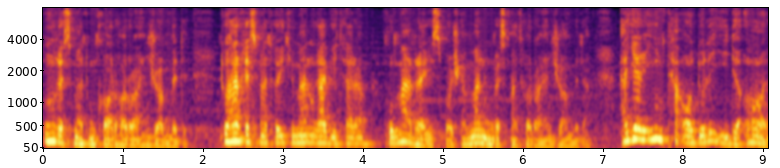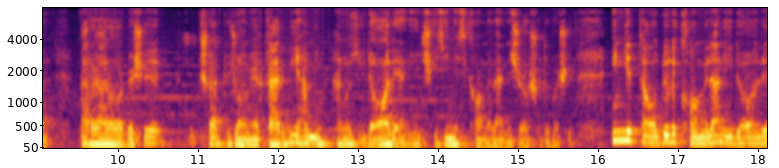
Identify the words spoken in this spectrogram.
اون قسمت اون کارها رو انجام بده. تو هر قسمت هایی که من قوی ترم خب من رئیس باشم من اون قسمت ها رو انجام بدم. اگر این تعادل ایدئال برقرار بشه شاید تو جامعه غربی همین هنوز ایدئاله یعنی این چیزی نیست کاملا اجرا شده باشه. این یه تعادل کاملا ایدئال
